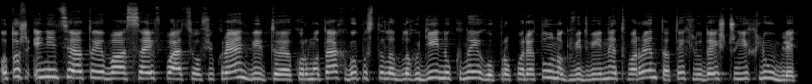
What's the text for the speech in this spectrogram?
Отож, ініціатива Safe Pets of Ukraine від е, Кормотех випустила благодійну книгу про порятунок від війни тварин та тих людей, що їх люблять.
